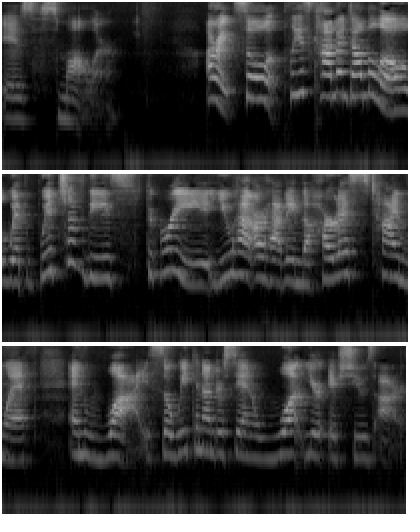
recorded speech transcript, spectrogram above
is smaller. All right, so please comment down below with which of these three you ha- are having the hardest time with and why, so we can understand what your issues are.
